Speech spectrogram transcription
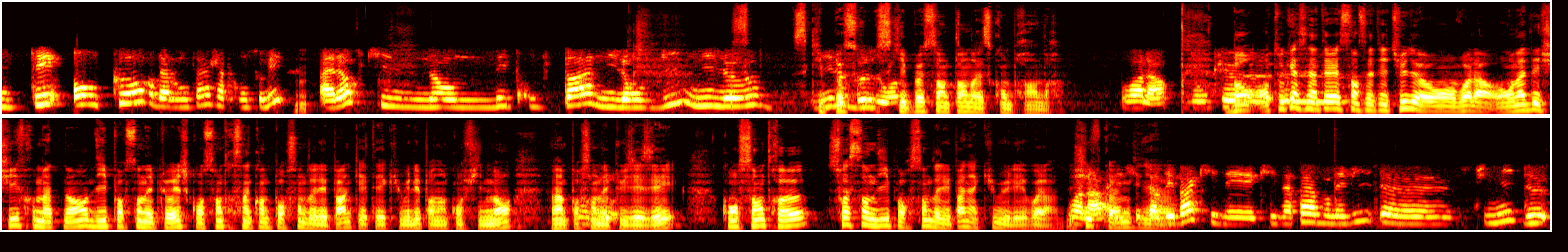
inciter encore davantage à consommer, mm. alors qu'ils n'en éprouvent pas ni l'envie ni le, ce qui peut, Ce qui peut s'entendre et se comprendre. Voilà. bon, euh, en tout cas, c'est intéressant cette étude. On, voilà, on a des chiffres maintenant. 10% des plus riches concentrent 50% de l'épargne qui a été accumulée pendant le confinement. 20% des plus aisés concentrent 70% de l'épargne accumulée. Voilà. c'est un débat qui, n'a pas, à mon avis, euh, fini de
